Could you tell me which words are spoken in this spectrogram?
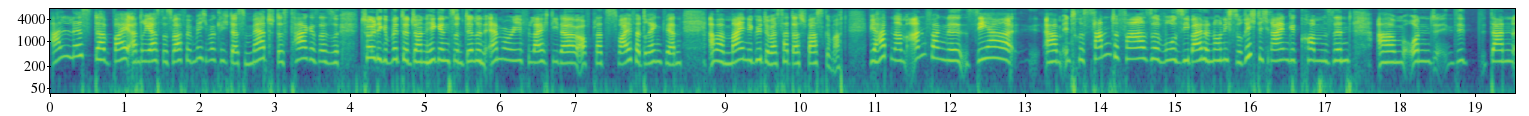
alles dabei, Andreas. Das war für mich wirklich das Match des Tages. Also, entschuldige bitte John Higgins und Dylan Emery, vielleicht die da auf Platz zwei verdrängt werden. Aber meine Güte, was hat das Spaß gemacht. Wir hatten am Anfang eine sehr ähm, interessante Phase, wo sie beide noch nicht so richtig reingekommen sind ähm, und dann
